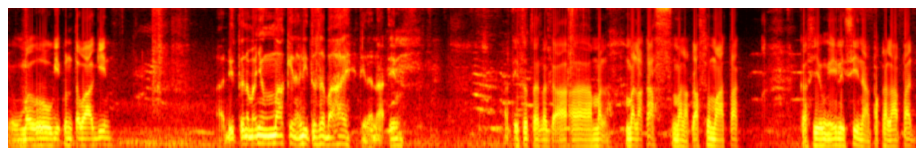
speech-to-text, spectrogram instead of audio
Yung mahuhugi kung tawagin. Ah, dito naman yung makina dito sa bahay. Tingnan natin. At ito talaga ah, mal- malakas, malakas sumatak. Kasi yung ilisi napakalapad.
